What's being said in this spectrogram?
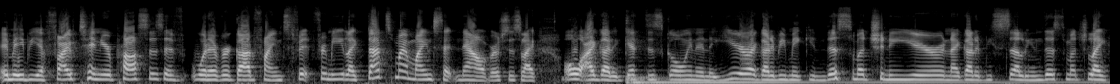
It may be a five, ten year process if whatever God finds fit for me. Like, that's my mindset now versus like, oh, I got to get this going in a year. I got to be making this much in a year and I got to be selling this much. Like,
